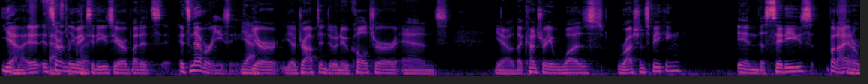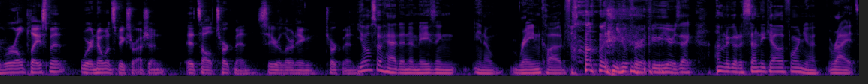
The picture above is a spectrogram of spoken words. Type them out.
Yeah it, it certainly makes it easier but it's it's never easy Yeah. you're you're dropped into a new culture and you know the country was russian speaking in the cities but i had a rural placement where no one speaks russian it's all turkmen so you're learning turkmen You also had an amazing, you know, rain cloud following you for a few years. Like, I'm gonna go to sunny California. Right.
